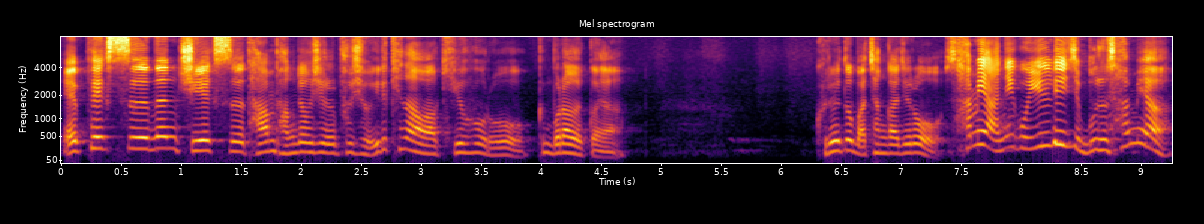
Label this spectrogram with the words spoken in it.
fx는 gx 다음 방정식을 푸시오. 이렇게 나와 기호로. 그럼 뭐라 그럴 거야? 그래도 마찬가지로 3이 아니고 1, 2지. 무슨 3이야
